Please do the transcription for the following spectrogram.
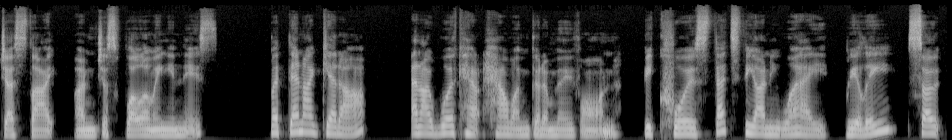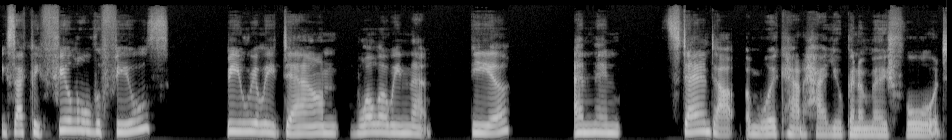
just like I'm just wallowing in this. But then I get up and I work out how I'm going to move on because that's the only way, really. So, exactly feel all the feels, be really down, wallow in that fear, and then stand up and work out how you're going to move forward.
